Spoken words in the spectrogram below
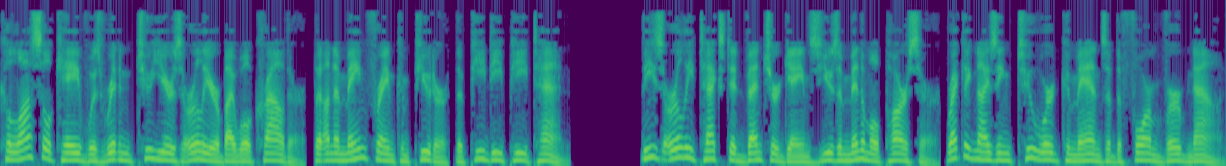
Colossal Cave was written two years earlier by Will Crowther, but on a mainframe computer the PDP-10. These early text adventure games use a minimal parser, recognizing two-word commands of the form verb-noun.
